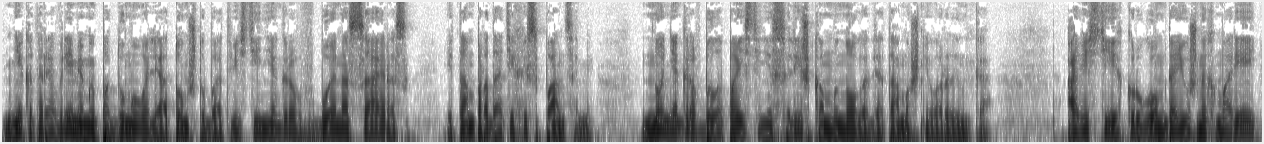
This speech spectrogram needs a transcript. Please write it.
Некоторое время мы подумывали о том, чтобы отвезти негров в Буэнос-Айрес и там продать их испанцами. Но негров было поистине слишком много для тамошнего рынка. А вести их кругом до южных морей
